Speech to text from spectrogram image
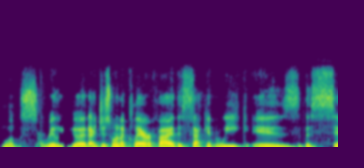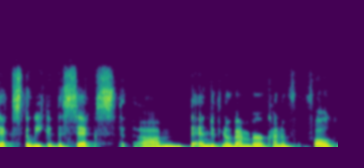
looks really good. I just want to clarify the second week is the sixth, the week of the sixth. Um, the end of November kind of fall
